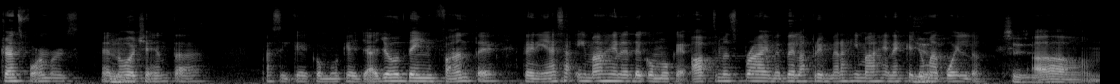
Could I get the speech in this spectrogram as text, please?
Transformers en los Mm. 80, así que como que ya yo de infante tenía esas imágenes de como que Optimus Prime es de las primeras imágenes que yo me acuerdo. Sí, sí. Um,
